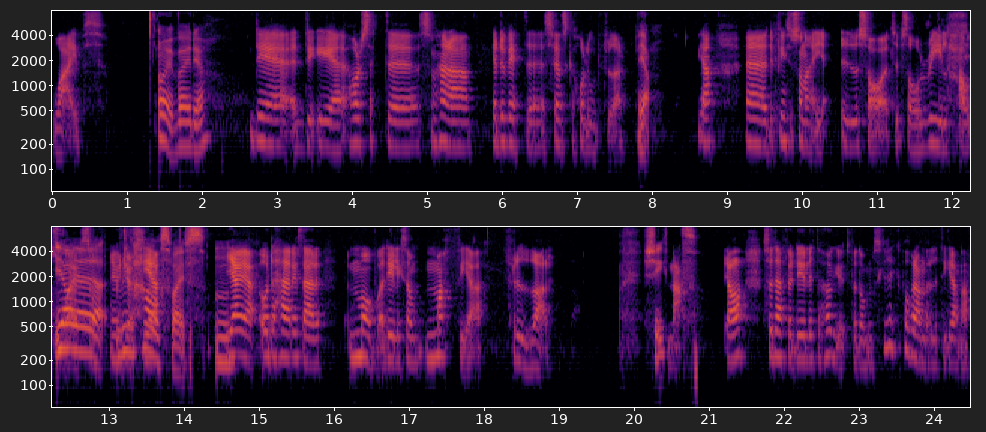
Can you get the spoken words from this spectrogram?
Wives. Oj, vad är det? Det, det är, har du sett eh, sån här, ja du vet eh, svenska Hollywoodfruar? Ja. Ja, eh, det finns ju såna i, i USA, typ så Real Housewives Ja, ja, ja. New Real Jersey. Housewives. Mm. Ja, ja, och det här är så här mobb, det är liksom maffiafruar. Shit. Na. Ja, så därför det är lite högljutt för de skriker på varandra lite granna.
